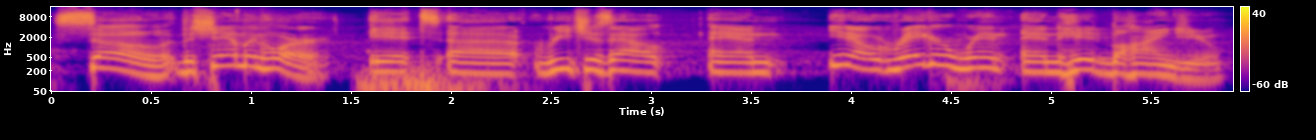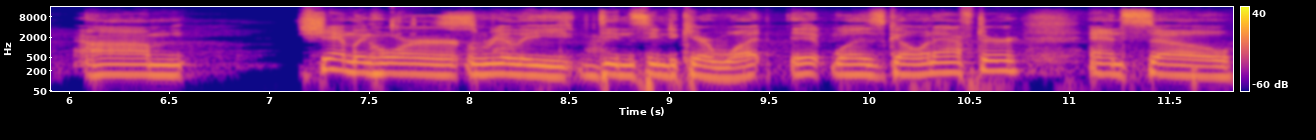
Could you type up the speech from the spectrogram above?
so the shambling horror it uh, reaches out and you know Rhaegar went and hid behind you. Um, shambling horror really didn't seem to care what it was going after, and so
